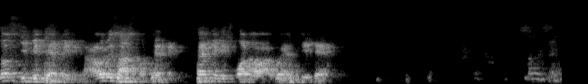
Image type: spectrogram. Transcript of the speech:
Just give me 10 minutes. I always ask for 10 minutes. 10 minutes, one hour, we're still there. Sorry, sir.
